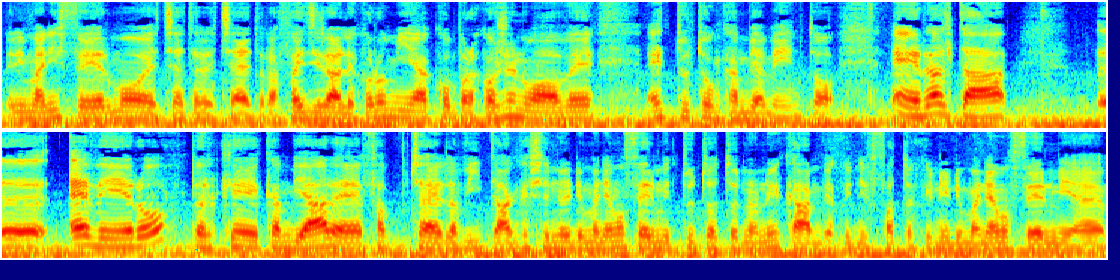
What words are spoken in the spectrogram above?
rimani fermo, eccetera, eccetera. Fai girare l'economia, compra cose nuove, è tutto un cambiamento. E in realtà eh, è vero perché cambiare, fa, cioè la vita, anche se noi rimaniamo fermi, tutto attorno a noi cambia, quindi il fatto che noi rimaniamo fermi è,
